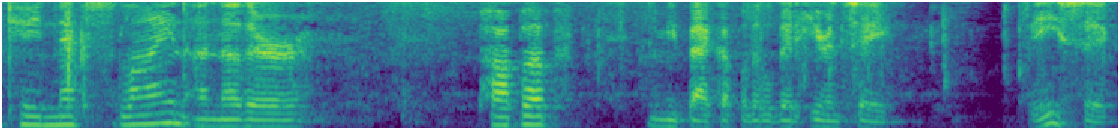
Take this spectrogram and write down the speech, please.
Okay, next line, another pop-up. Let me back up a little bit here and say basic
